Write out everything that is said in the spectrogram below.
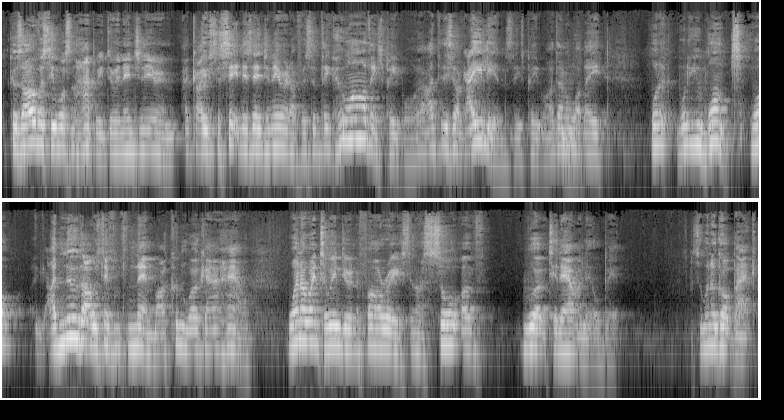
Because I obviously wasn't happy doing engineering. Like, I used to sit in his engineering office and think, "Who are these people? I, these are like aliens. These people. I don't know mm. what they." What what do you want? What I knew that I was different from them, but I couldn't work out how. When I went to India and the Far East, and I sort of worked it out a little bit. So when I got back,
